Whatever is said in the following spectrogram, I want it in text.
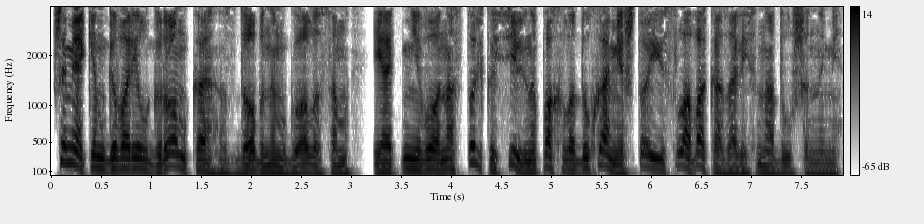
Шемякин говорил громко, с добным голосом, и от него настолько сильно пахло духами, что и слова казались надушенными.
